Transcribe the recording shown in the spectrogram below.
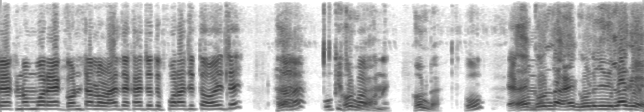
এক নম্বর এক ঘণ্টা লড়াই দেখায় যদি পরাজিত হয়ে যায় হ্যাঁ তাহলে ও কিছু পাবে না। ঘণ্টা ও এক ঘণ্টা এক ঘণ্টা যদি লাগে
